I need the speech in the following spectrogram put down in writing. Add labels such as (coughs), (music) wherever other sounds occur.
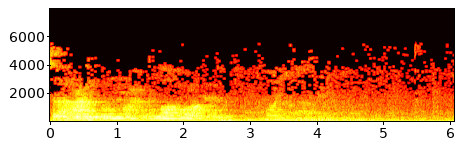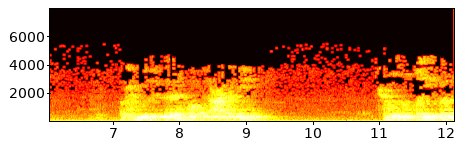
السلام عليكم ورحمة الله وبركاته. الحمد لله رب العالمين. حمدا طيبا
